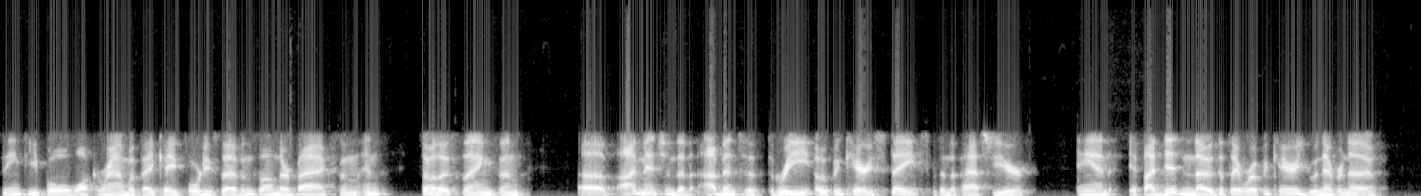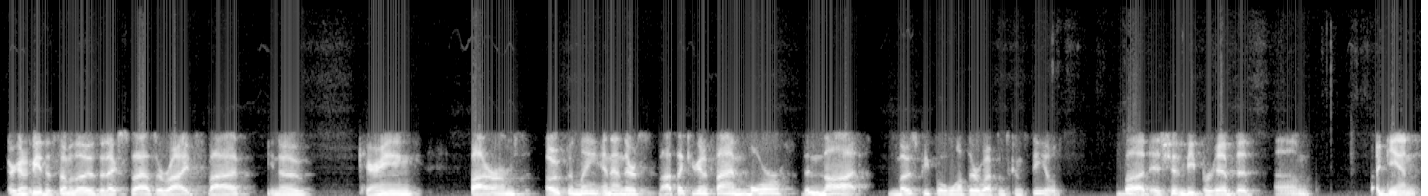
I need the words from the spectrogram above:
seeing people walk around with AK-47s on their backs and, and some of those things. And uh, I mentioned that I've been to three open carry states within the past year. And if I didn't know that they were open carry, you would never know. There are going to be the, some of those that exercise their rights by, you know, carrying firearms openly. And then there's, I think you're going to find more than not, most people want their weapons concealed but it shouldn't be prohibited. Um, again,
